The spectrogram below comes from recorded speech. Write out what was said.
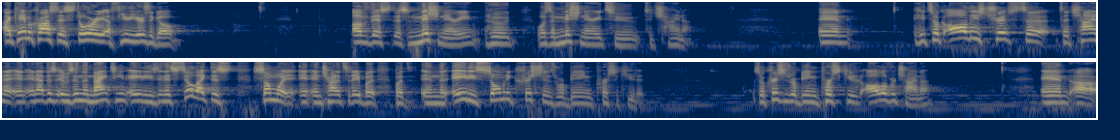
I came across this story a few years ago of this, this missionary who was a missionary to, to China. And he took all these trips to, to China, and, and at this, it was in the 1980s, and it's still like this somewhat in, in China today, but, but in the 80s, so many Christians were being persecuted. So Christians were being persecuted all over China. And uh,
